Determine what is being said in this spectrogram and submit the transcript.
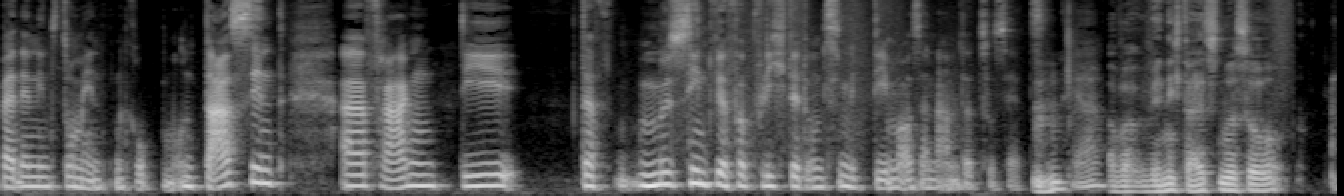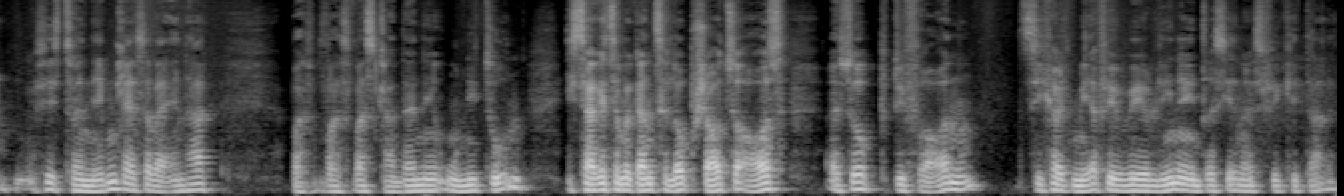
bei den Instrumentengruppen. Und das sind äh, Fragen, die da sind wir verpflichtet, uns mit dem auseinanderzusetzen. Mhm. Ja. Aber wenn ich da jetzt nur so, es ist so ein Nebengleis, aber einhakt, was, was, was kann deine Uni tun? Ich sage jetzt einmal ganz salopp, schaut so aus, als ob die Frauen sich halt mehr für Violine interessieren als für Gitarre.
